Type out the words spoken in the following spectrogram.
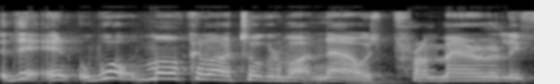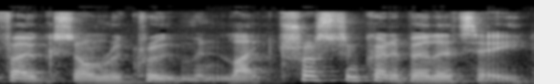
know, what Mark and I are talking about now is primarily focused on recruitment. Like, trust and credibility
